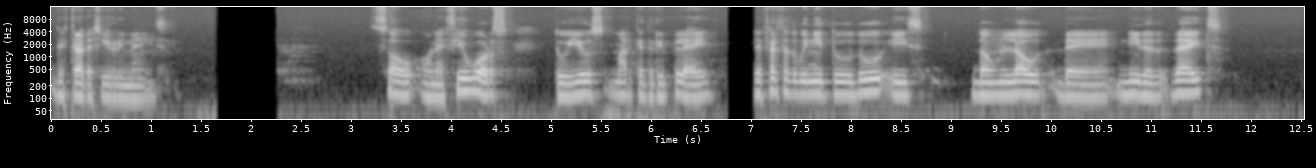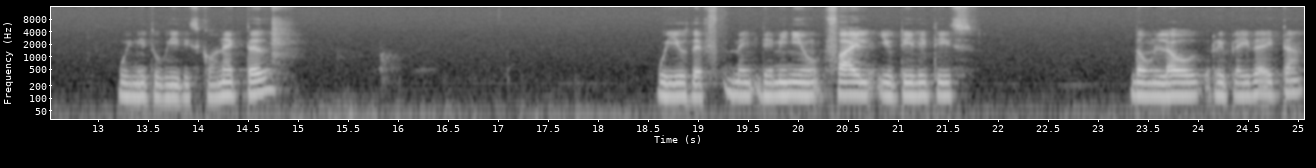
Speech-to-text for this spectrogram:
the strategy remains So on a few words, to use Market Replay, the first that we need to do is download the needed dates. We need to be disconnected. We use the, the menu File Utilities, Download Replay Data,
